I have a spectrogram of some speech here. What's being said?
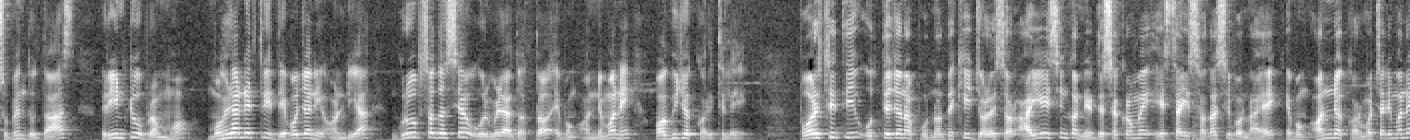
ଶୁଭେନ୍ଦୁ ଦାସ ରିଣ୍ଟୁ ବ୍ରହ୍ମ ମହିଳା ନେତ୍ରୀ ଦେବଯାନୀ ଅଣ୍ଡିଆ ଗ୍ରୁପ୍ ସଦସ୍ୟା ଉର୍ମିଳା ଦତ୍ତ ଏବଂ ଅନ୍ୟମାନେ ଅଭିଯୋଗ କରିଥିଲେ। ପରିସ୍ଥିତି ଉତ୍ତେଜନାପୂର୍ଣ୍ଣ ଦେଖି ଜଳେଶ୍ୱର ଆଇଆଇସିଙ୍କ ନିର୍ଦ୍ଦେଶକ୍ରମେ ଏସ୍ଆଇ ସଦାଶିବ ନାୟକ ଏବଂ ଅନ୍ୟ କର୍ମଚାରୀମାନେ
